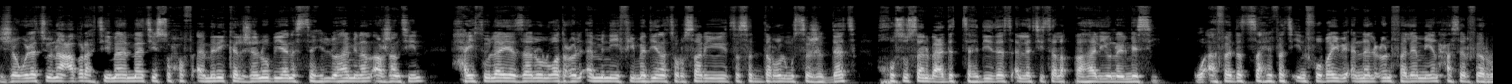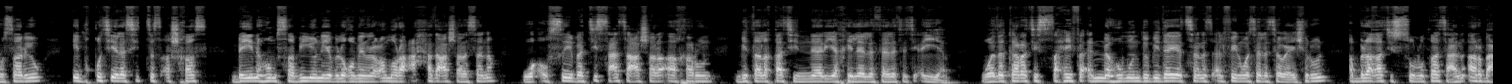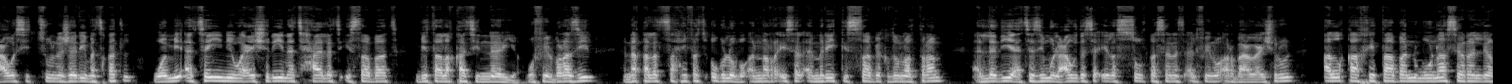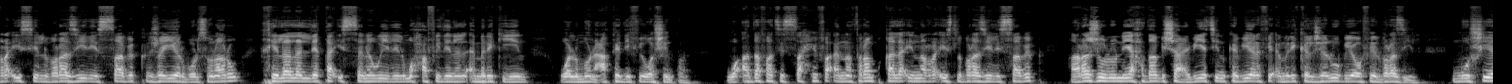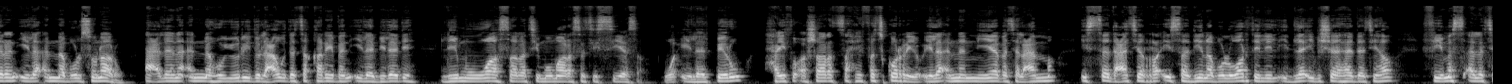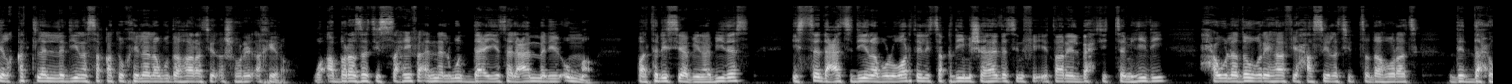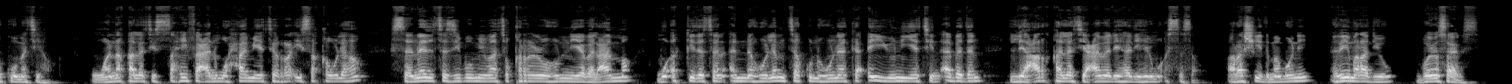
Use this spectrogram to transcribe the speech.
جولتنا عبر اهتمامات صحف أمريكا الجنوبية نستهلها من الأرجنتين حيث لا يزال الوضع الأمني في مدينة روساريو يتصدر المستجدات خصوصا بعد التهديدات التي تلقاها ليونيل ميسي. وأفادت صحيفة إنفوباي بأن العنف لم ينحصر في الروساريو إذ قتل ستة أشخاص بينهم صبي يبلغ من العمر 11 سنة وأصيب 19 آخرون بطلقات نارية خلال ثلاثة أيام. وذكرت الصحيفة أنه منذ بداية سنة 2023 أبلغت السلطات عن 64 جريمة قتل و220 حالة إصابات بطلقات نارية. وفي البرازيل نقلت صحيفة أوغلوبو أن الرئيس الأمريكي السابق دونالد ترامب الذي يعتزم العودة إلى السلطة سنة 2024 ألقى خطابا مناصرا للرئيس البرازيلي السابق جاير بولسونارو خلال اللقاء السنوي للمحافظين الأمريكيين والمنعقد في واشنطن. وأضافت الصحيفة أن ترامب قال إن الرئيس البرازيلي السابق رجل يحظى بشعبية كبيرة في أمريكا الجنوبية وفي البرازيل مشيرا إلى أن بولسونارو أعلن أنه يريد العودة قريبا إلى بلاده لمواصلة ممارسة السياسة وإلى البيرو حيث أشارت صحيفة كوريو إلى أن النيابة العامة استدعت الرئيس دينا بولوارتي للإدلاء بشهادتها في مسألة القتلى الذين سقطوا خلال مظاهرات الأشهر الأخيرة. وأبرزت الصحيفة أن المدعية العامة للأمة باتريسيا بينابيدس استدعت دينا بولوارتي لتقديم شهادة في إطار البحث التمهيدي حول دورها في حصيلة التظاهرات ضد حكومتها. ونقلت الصحيفة عن محامية الرئيس قولها سنلتزم بما تقرره النيابة العامة مؤكدة أنه لم تكن هناك أي نية أبدا لعرقلة عمل هذه المؤسسة. رشيد ماموني ريم راديو بوينوس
